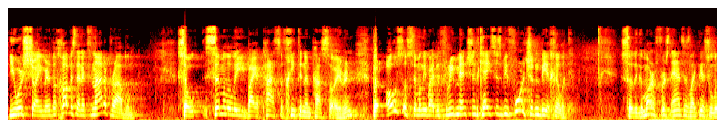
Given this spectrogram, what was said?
you were shomer the chavis and it's not a problem. So similarly by a pass of chitin and pass soirin, but also similarly by the three mentioned cases before, it shouldn't be a chilik. So the Gemara first answers like this: You're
